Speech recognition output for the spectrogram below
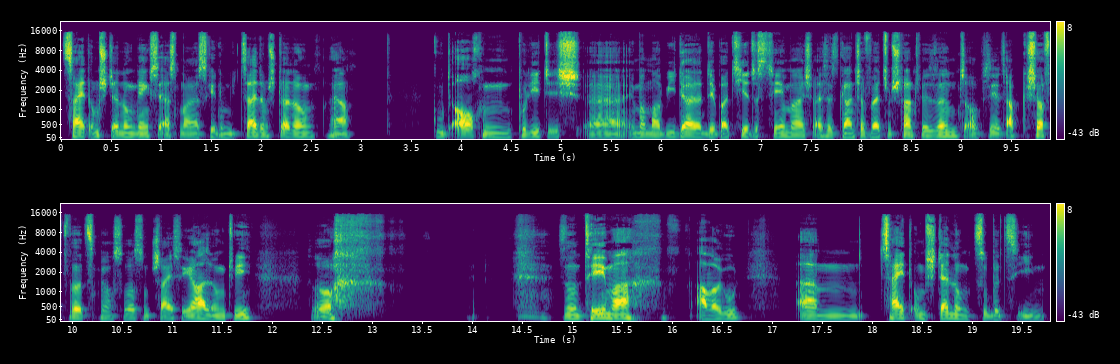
Zeitumstellung, denkst du erstmal, es geht um die Zeitumstellung, ja. Gut, auch ein politisch äh, immer mal wieder debattiertes Thema. Ich weiß jetzt gar nicht, auf welchem Stand wir sind, ob sie jetzt abgeschafft wird, ist mir auch sowas und scheißegal irgendwie. So. so ein Thema, aber gut ähm, Zeitumstellung zu beziehen.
